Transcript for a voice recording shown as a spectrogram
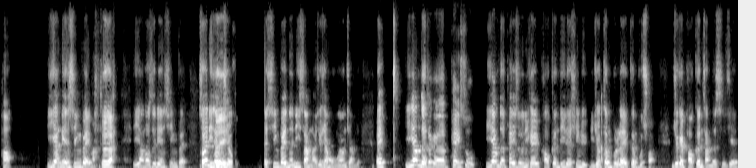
好。一样练心肺嘛，对不对？一样都是练心肺，所以你让球的心肺能力上来，就像我们刚刚讲的，哎，一样的这个配速，一样的配速，你可以跑更低的心率，你就更不累、更不喘，你就可以跑更长的时间，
